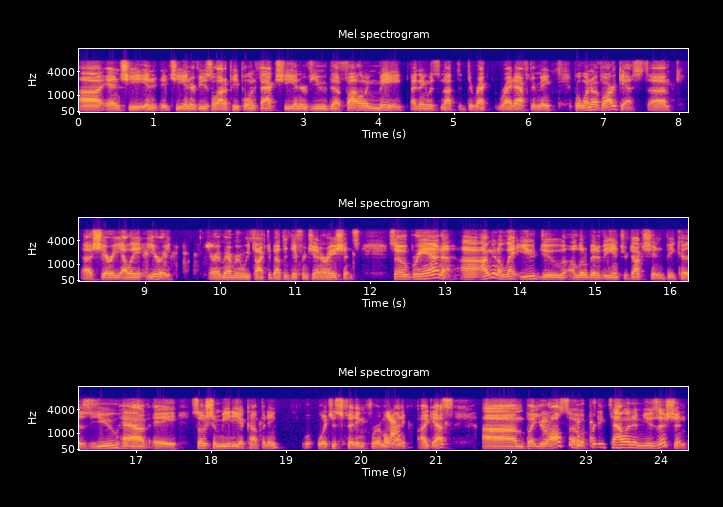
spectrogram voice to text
Uh, and she in, she interviews a lot of people. In fact, she interviewed uh, following me. I think it was not the direct right after me, but one of our guests, Sherry Elliott-Yeary, I remember we talked about the different generations. So, Brianna, uh, I'm going to let you do a little bit of the introduction because you have a social media company, w- which is fitting for a millennial, yeah. I guess. Um, but you're also a pretty talented musician.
